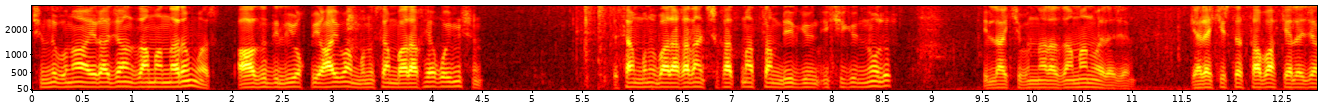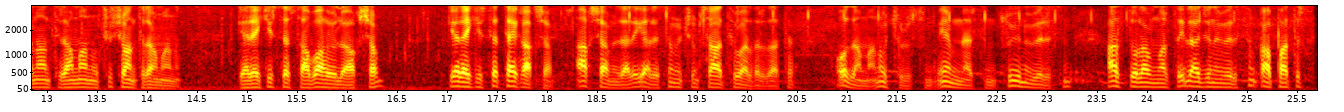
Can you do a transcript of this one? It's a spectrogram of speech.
Şimdi buna ayıracağın zamanların var. Ağzı dili yok bir hayvan. Bunu sen barakaya koymuşsun. E sen bunu barakadan çıkartmazsan bir gün, iki gün ne olur? İlla ki bunlara zaman vereceksin. Gerekirse sabah geleceksin antrenman, uçuş antrenmanı. Gerekirse sabah öyle akşam. Gerekirse tek akşam. Akşam üzeri gelirsin uçum saati vardır zaten. O zaman uçurursun, yemlersin, suyunu verirsin. Hasta olan varsa ilacını verirsin, kapatırsın.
